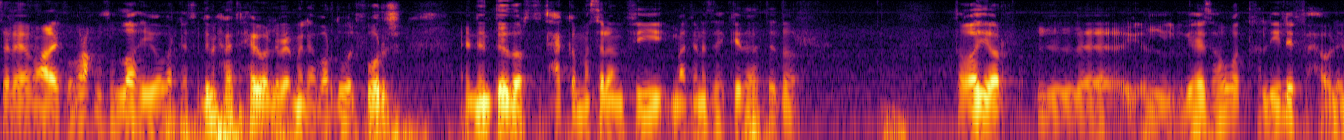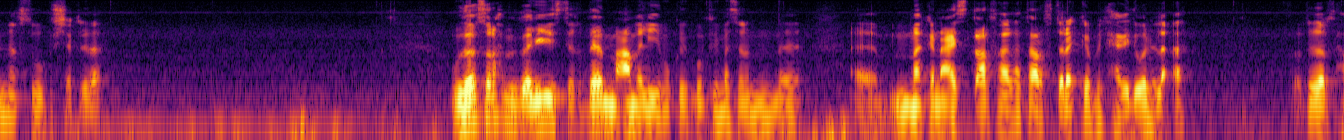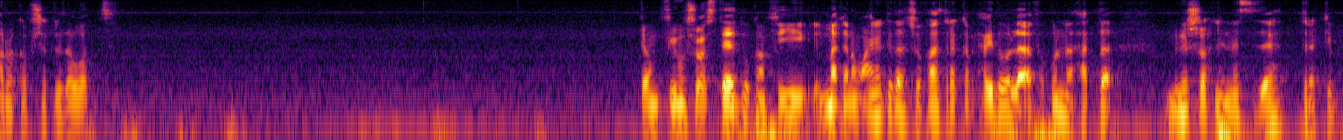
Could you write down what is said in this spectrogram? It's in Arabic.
السلام عليكم ورحمة الله وبركاته. دي من الحاجات الحلوة اللي بيعملها برضو الفورج إن أنت تقدر تتحكم مثلا في مكنة زي كده تقدر تغير ال- الجهاز أهوت تخليه يلف حوالين نفسه بالشكل ده. وده صراحة بيبقى ليه استخدام عملي ممكن يكون في مثلا آه، مكنة عايز تعرف هل هتعرف تركب الحاجة دي ولا لأ فتقدر تحركها بالشكل دوت. كان في مشروع استاد وكان في مكنة معينة كده نشوفها هتركب الحاجة دي ولا لأ فكنا حتى بنشرح للناس إزاي هتتركب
